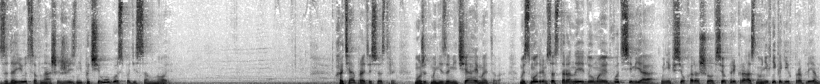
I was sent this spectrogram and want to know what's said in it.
задаются в нашей жизни. Почему, Господи, со мной? Хотя, братья и сестры, может, мы не замечаем этого. Мы смотрим со стороны и думаем, вот семья, у них все хорошо, все прекрасно, у них никаких проблем.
